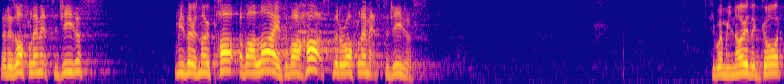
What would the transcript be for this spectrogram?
that is off limits to Jesus. It means there is no part of our lives, of our hearts, that are off limits to Jesus. See, when we know that God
